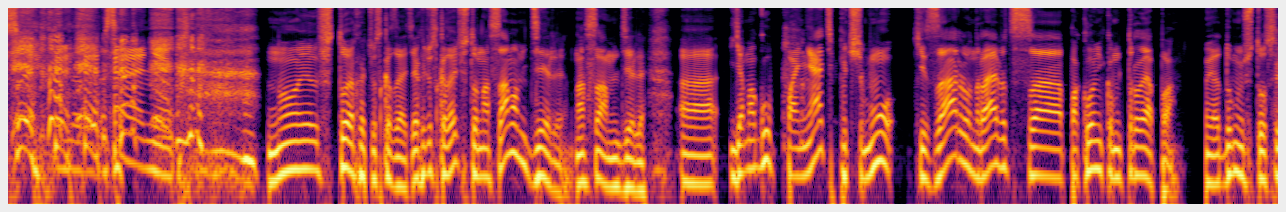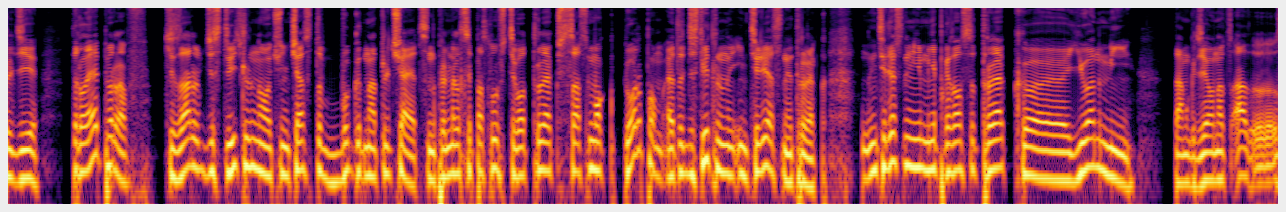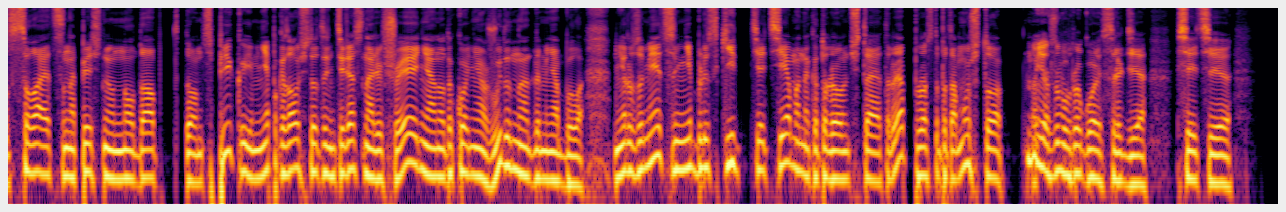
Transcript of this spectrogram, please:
решения. Ну, что я хочу сказать? Я хочу сказать, что на самом деле, на самом деле, э, я могу понять, почему Кизару нравится поклонникам трэпа. Я думаю, что среди трэперов Кизару действительно очень часто выгодно отличается. Например, если послушать его трек со Смок Перпом, это действительно интересный трек. Интересным мне- мне показался трек э, You and Me. Там, где он от- а, ссылается на песню No Doubt Don't Speak, и мне показалось, что это интересное решение, оно такое неожиданное для меня было. Мне, разумеется, не близки те темы, на которые он читает рэп, просто потому что, ну, я живу в другой среде. Все эти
